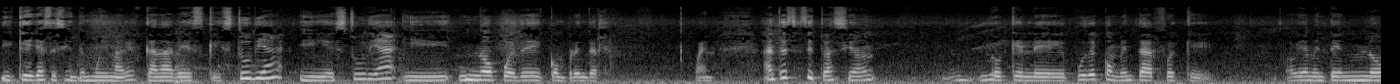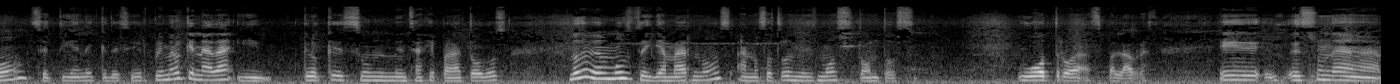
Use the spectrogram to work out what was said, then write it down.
y que ella se siente muy mal cada vez que estudia y estudia y no puede comprenderlo. Bueno, ante esta situación, lo que le pude comentar fue que obviamente no se tiene que decir, primero que nada, y creo que es un mensaje para todos, no debemos de llamarnos a nosotros mismos tontos u otras palabras. Eh, es una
